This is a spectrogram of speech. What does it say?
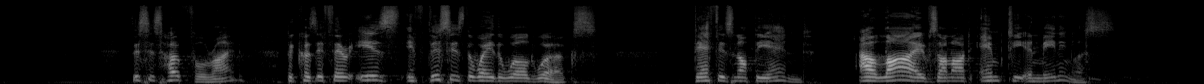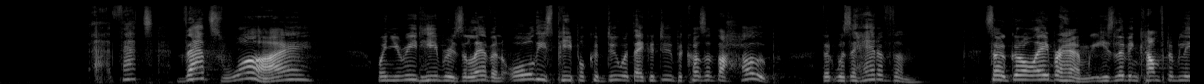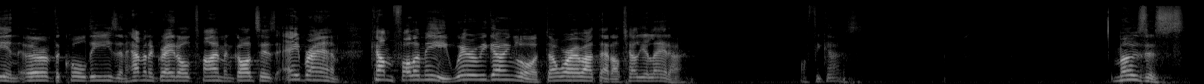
This is hopeful, right? Because if there is if this is the way the world works, death is not the end. Our lives are not empty and meaningless. That's, that's why, when you read Hebrews 11, all these people could do what they could do because of the hope that was ahead of them. So, good old Abraham, he's living comfortably in Ur of the Chaldees and having a great old time. And God says, Abraham, come follow me. Where are we going, Lord? Don't worry about that. I'll tell you later. Off he goes. Moses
